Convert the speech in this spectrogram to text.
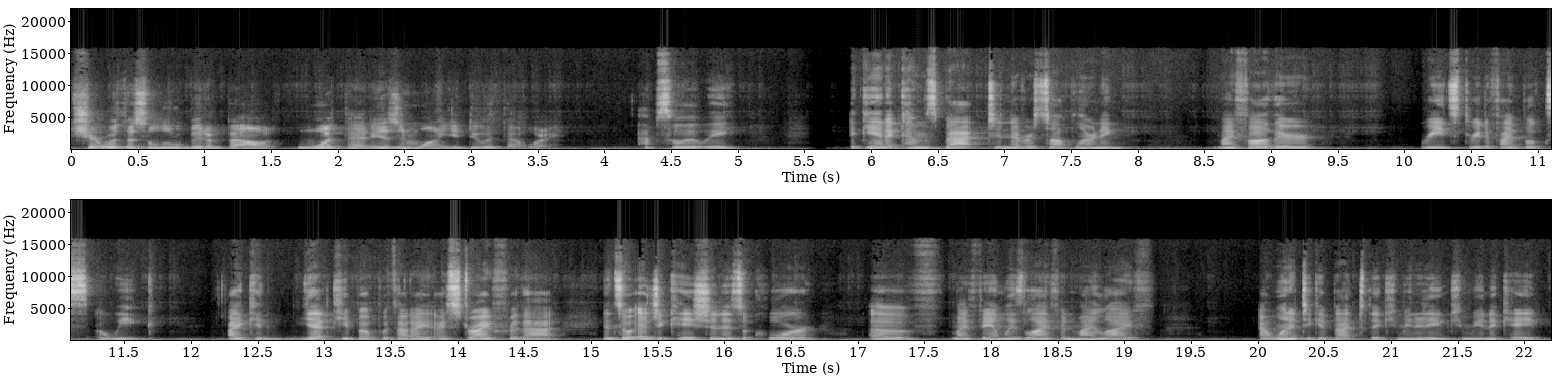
share with us a little bit about what that is and why you do it that way. Absolutely. Again, it comes back to never stop learning. My father reads three to five books a week. I can yet keep up with that. I, I strive for that. And so education is a core of my family's life and my life. I wanted to give back to the community and communicate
